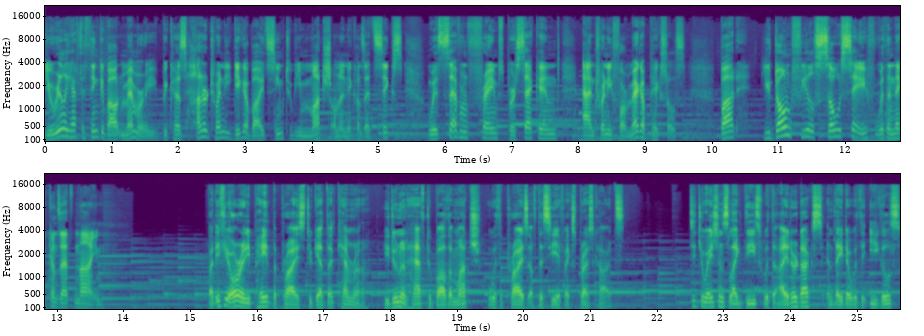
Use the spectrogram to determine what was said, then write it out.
You really have to think about memory, because 120 gigabytes seem to be much on a Nikon Z6 with 7 frames per second and 24 megapixels, but you don't feel so safe with the Nikon Z9. But if you already paid the price to get that camera, you do not have to bother much with the price of the CF Express cards. Situations like these with the eider ducks and later with the eagles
